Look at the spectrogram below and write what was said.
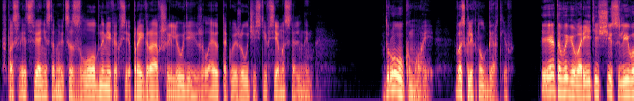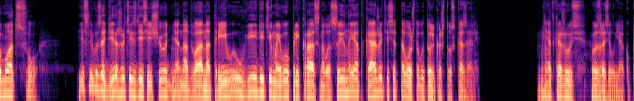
Впоследствии они становятся злобными, как все проигравшие люди, и желают такой же участи всем остальным. «Друг мой!» — воскликнул Бертлев. «И это вы говорите счастливому отцу!» Если вы задержитесь здесь еще дня на два, на три, вы увидите моего прекрасного сына и откажетесь от того, что вы только что сказали. «Не откажусь», — возразил Якуб,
